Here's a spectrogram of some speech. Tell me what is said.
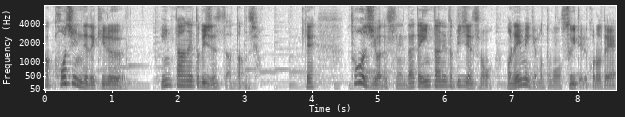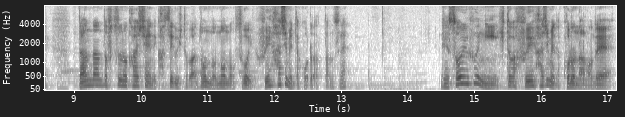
やっぱ個人でできるインターネットビジネスだったんですよ。で、当時はですね、大体インターネットビジネスのま黎明期もとも過ぎてる頃で、だんだんと普通の会社員で稼ぐ人がどんどんどんどんすごい増え始めた頃だったんですね。で、そういうふうに人が増え始めた頃なので、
